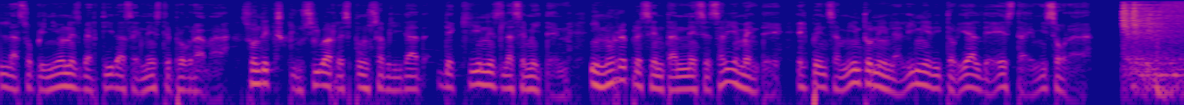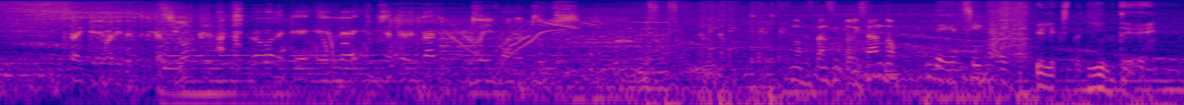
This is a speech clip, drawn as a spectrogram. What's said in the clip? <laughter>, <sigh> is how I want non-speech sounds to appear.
Las opiniones vertidas en este programa son de exclusiva responsabilidad de quienes las emiten y no representan necesariamente el pensamiento ni la línea editorial de esta emisora. Hay que llevar identificación. Luego de que el subsecretario Nos están sintonizando. de Chica El expediente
